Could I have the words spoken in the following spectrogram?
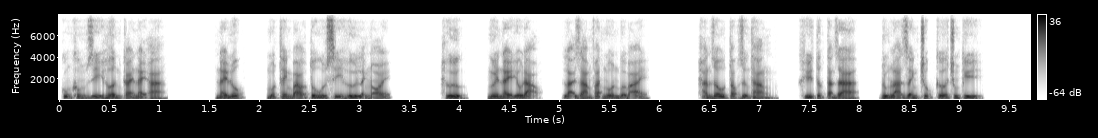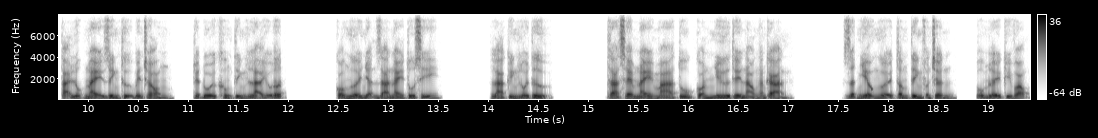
cũng không gì hơn cái này a. Này lúc, một thanh bảo tu sĩ hử lạnh nói, hử, ngươi này yêu đạo, lại dám phát ngôn bừa bãi. Hắn râu tóc dựng thẳng, khí tức tàn ra, đúng là danh trúc cơ trung kỳ. Tại lúc này dinh thự bên trong, tuyệt đối không tính là yếu ớt. Có người nhận ra này tu sĩ? Là kinh lôi tử. Ta xem này ma tu còn như thế nào ngăn cản. Rất nhiều người tâm tình phân chấn, ôm lấy kỳ vọng.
